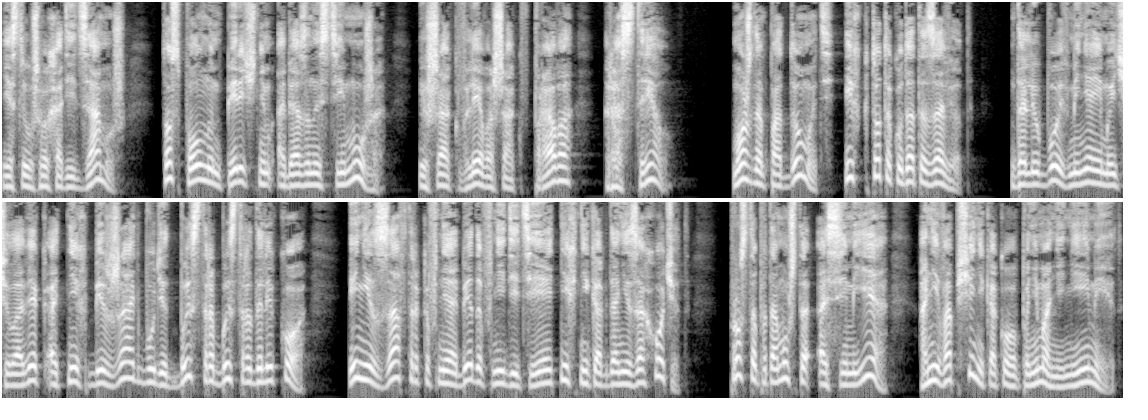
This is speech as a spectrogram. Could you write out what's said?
Если уж выходить замуж, то с полным перечнем обязанностей мужа, и шаг влево, шаг вправо — расстрел. Можно подумать, их кто-то куда-то зовет. Да любой вменяемый человек от них бежать будет быстро-быстро далеко, и ни завтраков, ни обедов, ни детей от них никогда не захочет. Просто потому что о семье они вообще никакого понимания не имеют,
